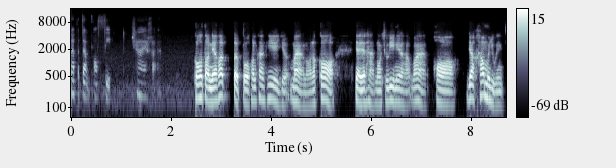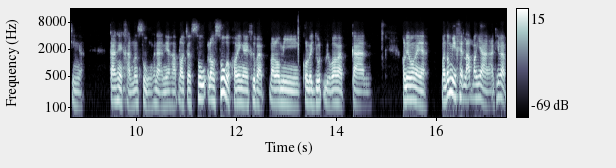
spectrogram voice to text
มาประจำออฟฟิศใช่ค่ะ ก็ตอนนี้ก็เติบโตค่อนข้างที่เยอะมากเนาะแล้วก็อยากจะถามน้องชูรี่นี่นะครับว่าพอยากเข้ามาอยู่จริงๆอะการแข่งขันมันสูงขนาดนี้ครับ เราจะสู้เราสู้กับเขายังไง คือแบบเรามีกลยุทธ์หรือว่าแบบการเขาเรียกว่าไงอะมันต้องมีเคล็ดลับบางอย่างอะที่แบบ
